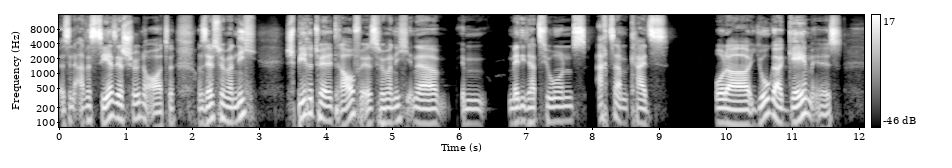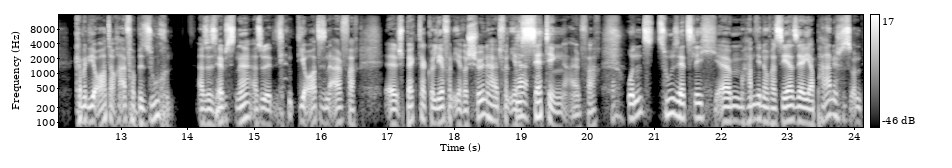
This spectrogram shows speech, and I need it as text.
es sind alles sehr, sehr schöne Orte. Und selbst wenn man nicht spirituell drauf ist, wenn man nicht in der, im Meditations-, Achtsamkeits- oder Yoga-Game ist, kann man die Orte auch einfach besuchen. Also selbst, ne, also die Orte sind einfach äh, spektakulär von ihrer Schönheit, von ihrem Ja. Setting einfach. Und zusätzlich ähm, haben die noch was sehr, sehr Japanisches. Und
